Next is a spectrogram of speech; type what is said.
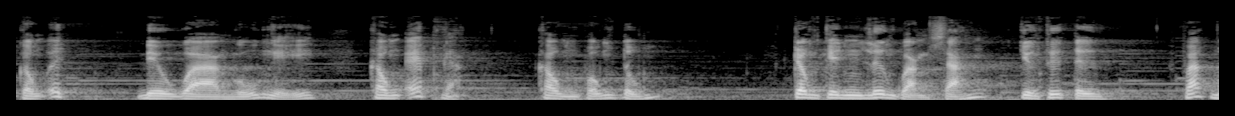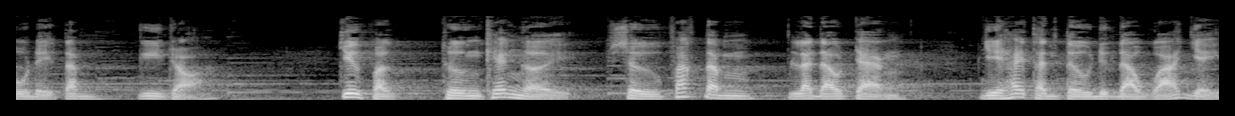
không ít, điều hòa ngủ nghỉ, không ép ngặt, không phóng túng. Trong kinh Lương Hoàng Sám, chương thứ tư, Phát Bồ Đề Tâm ghi rõ, chư Phật thường khen ngợi sự phát tâm là đạo tràng vì hai thành tựu được đạo quả vậy,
